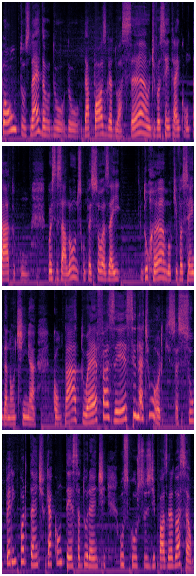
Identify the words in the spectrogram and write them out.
pontos né, do, do, do da pós-graduação, de você entrar em contato com, com esses alunos, com pessoas aí do ramo que você ainda não tinha contato é fazer esse network. Isso é super importante que aconteça durante os cursos de pós-graduação.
